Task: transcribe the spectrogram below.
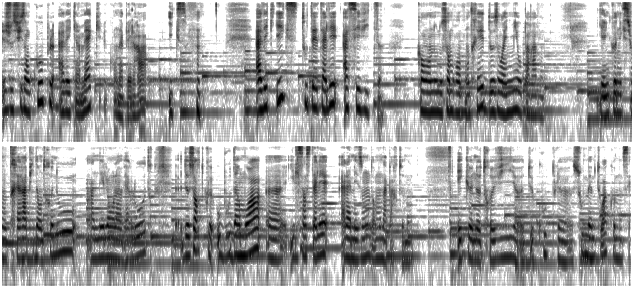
je suis en couple avec un mec qu'on appellera X. avec X, tout est allé assez vite quand nous nous sommes rencontrés deux ans et demi auparavant. Il y a une connexion très rapide entre nous, un élan l'un vers l'autre, de sorte qu'au bout d'un mois, euh, il s'installait à la maison, dans mon appartement, et que notre vie euh, de couple euh, sous le même toit commençait.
